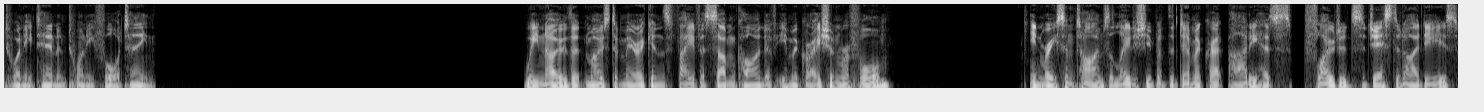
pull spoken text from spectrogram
2010 and 2014. We know that most Americans favour some kind of immigration reform. In recent times, the leadership of the Democrat Party has floated suggested ideas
